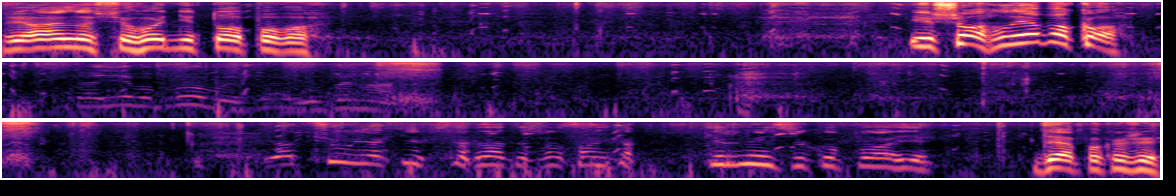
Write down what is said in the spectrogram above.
реально сьогодні топова. І що, глибоко? Та є попробуй, глибина. Я чув, як їх сказати, що Санька керницю копає. Де, покажи.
